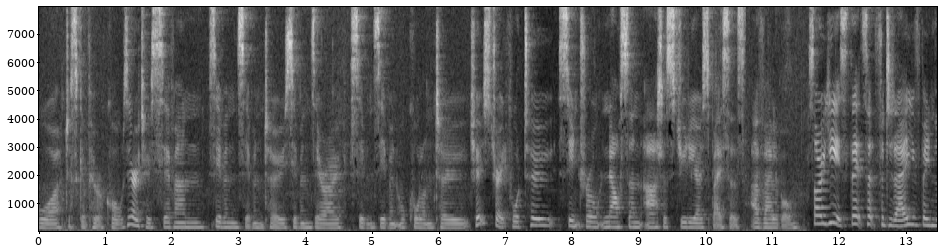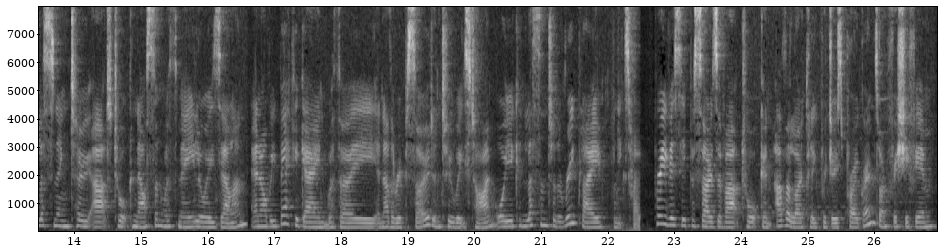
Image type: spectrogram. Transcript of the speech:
or just give her a call 027 772 7077 or call into Church Street for two Central Nelson Artist Studio spaces available. So, yes, that's it for today. You've been listening to Art Talk Nelson with me, Louise Allen, and I'll be back again with a another episode in two weeks' time, or you can listen to the replay next week. Previous episodes of Art Talk and other locally produced programs on Fresh FM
